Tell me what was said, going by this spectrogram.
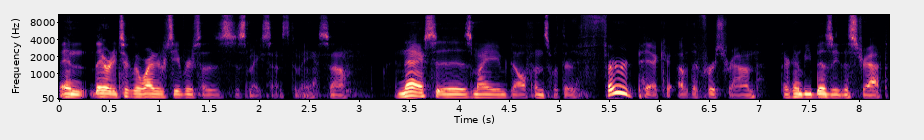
and they already took the wide receiver, so this just makes sense to me. So, next is my Dolphins with their third pick of the first round. They're going to be busy this draft,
